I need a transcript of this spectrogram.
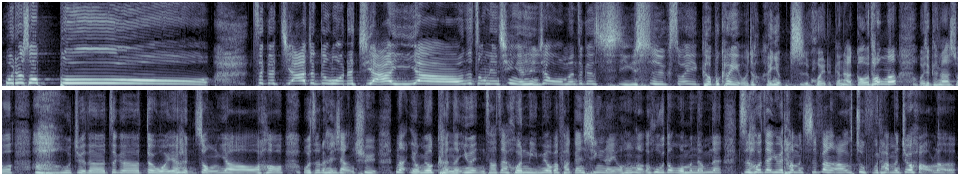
我就说不，这个家就跟我的家一样，这周年庆也很像我们这个喜事，所以可不可以？我就很有智慧的跟他沟通哦，我就跟他说啊，我觉得这个对我也很重要，然后我真的很想去。那有没有可能？因为你知道，在婚礼没有办法跟新人有很好的互动，我们能不能之后再约他们吃饭，然后祝福他们就好了？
